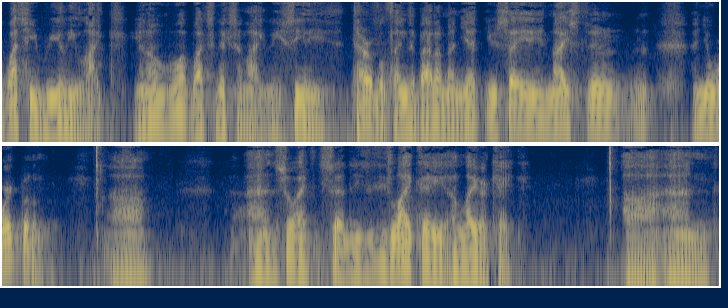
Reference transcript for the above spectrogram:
What's he really like? You know, what, what's Nixon like? You see these terrible things about him, and yet you say he's nice to, and you worked with him. Uh, and so I said he's, he's like a, a layer cake. Uh, and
